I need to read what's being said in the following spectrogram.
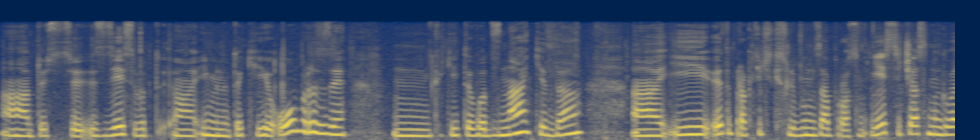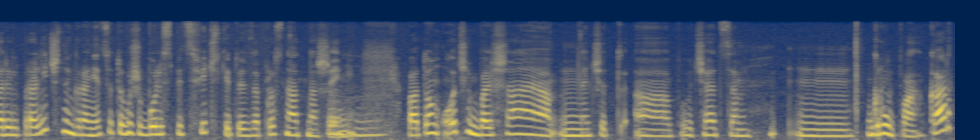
А, то есть э, здесь вот а, именно такие образы, какие-то вот знаки, да, и это практически с любым запросом. Есть сейчас мы говорили про личные границы, это уже более специфический, то есть запрос на отношения. Угу. Потом очень большая, значит, а, получается, группа карт,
